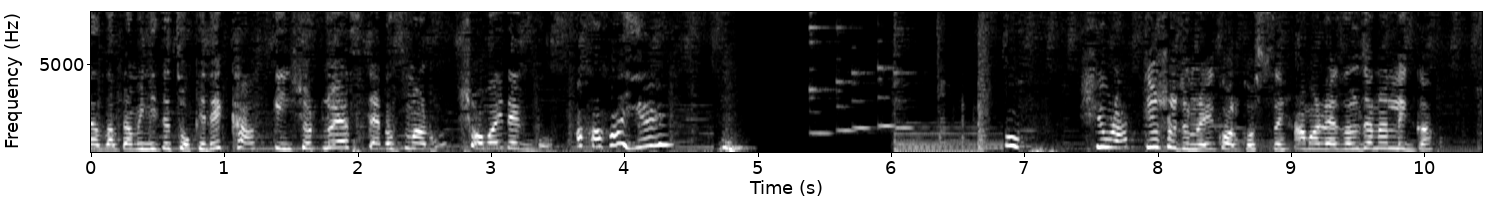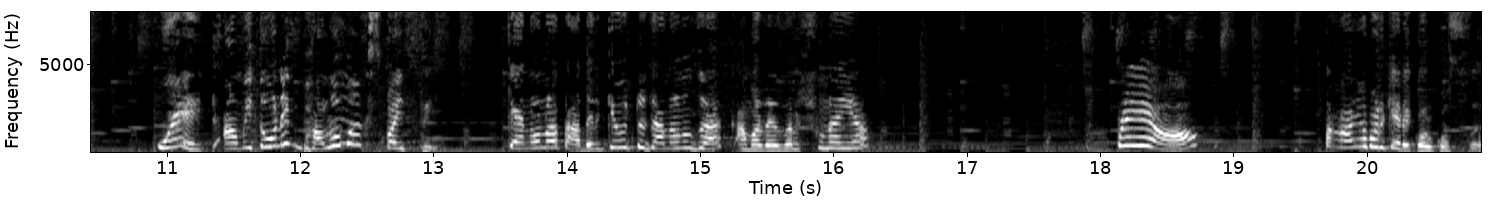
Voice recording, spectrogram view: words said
রেজাল্ট আমি নিজে চোখে দেখা স্ক্রিনশট লইয়া স্ট্যাটাস মারু সবাই দেখব। ইয়ে। শিওর আত্মীয় স্বজনরাই কল করছে আমার রেজাল্ট জানার লিগা। ওয়েট আমি তো অনেক ভালো মার্কস পাইছি। কেননা তাদেরকেও একটু জানানো যাক আমার রেজাল্ট শুনাইয়া। প্রিয়া তাই আবার কেড়ে কল করছে?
